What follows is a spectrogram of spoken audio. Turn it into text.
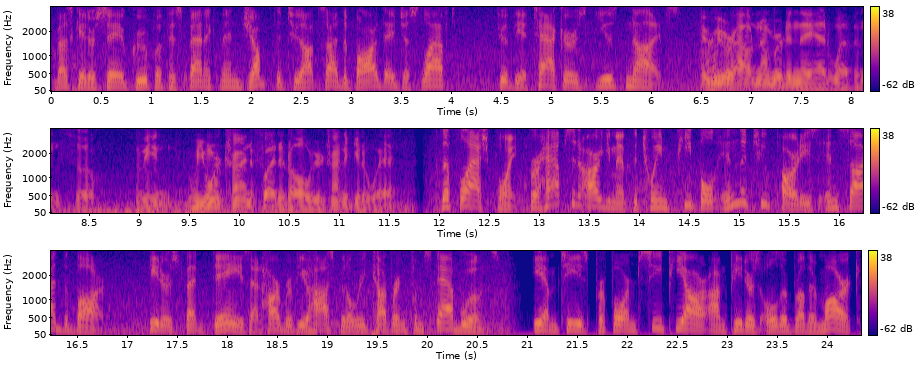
Investigators say a group of Hispanic men jumped the two outside the bar they just left. Two of the attackers used knives. We were outnumbered and they had weapons, so, I mean, we weren't trying to fight at all. We were trying to get away. The flashpoint, perhaps an argument between people in the two parties inside the bar. Peter spent days at Harborview Hospital recovering from stab wounds. EMTs performed CPR on Peter's older brother Mark.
